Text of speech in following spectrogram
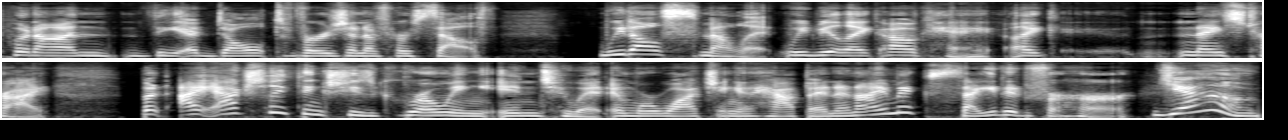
put on the adult version of herself, we'd all smell it. We'd be like, okay, like, nice try. But I actually think she's growing into it and we're watching it happen. And I'm excited for her. Yeah.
